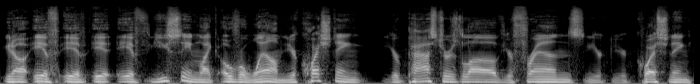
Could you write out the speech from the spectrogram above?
you know, if if if, if you seem like overwhelmed, you're questioning your pastor's love, your friends, you're you're questioning,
